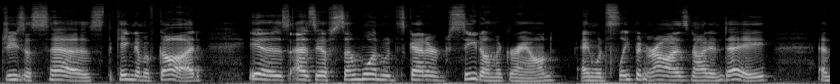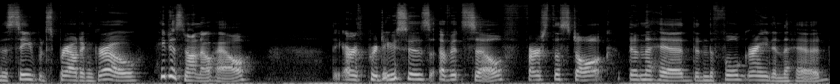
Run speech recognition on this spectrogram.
Jesus says, the kingdom of God is as if someone would scatter seed on the ground and would sleep and rise night and day, and the seed would sprout and grow. He does not know how. The earth produces of itself first the stalk, then the head, then the full grain in the head.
